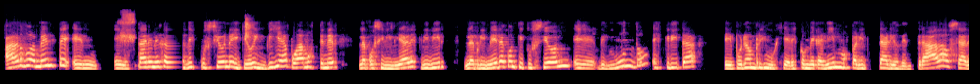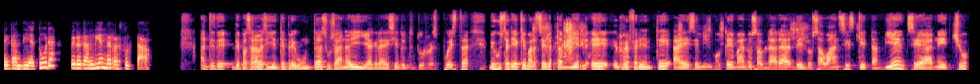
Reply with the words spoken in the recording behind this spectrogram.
arduamente en, en estar en esas discusiones y que hoy día podamos tener la posibilidad de escribir la primera constitución eh, del mundo escrita eh, por hombres y mujeres, con mecanismos paritarios de entrada, o sea, de candidatura, pero también de resultados. Antes de, pasar a la siguiente pregunta, Susana, y agradeciéndote tu respuesta, me gustaría que Marcela también, eh, referente a ese mismo tema, nos hablara de los avances que también se han hecho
